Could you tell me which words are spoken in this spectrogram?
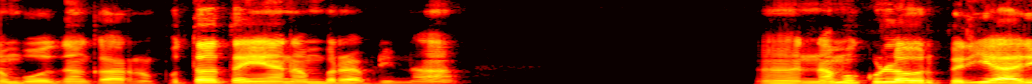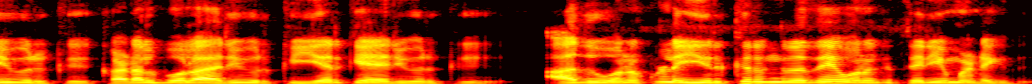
நம்புவது தான் காரணம். புத்தகத்தை ஏன் நம்புகிற அப்படின்னா நமக்குள்ள ஒரு பெரிய அறிவு இருக்குது கடல் போல் அறிவு இருக்குது இயற்கை அறிவு இருக்குது அது உனக்குள்ளே இருக்குங்கிறதே உனக்கு தெரிய மாட்டேங்குது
